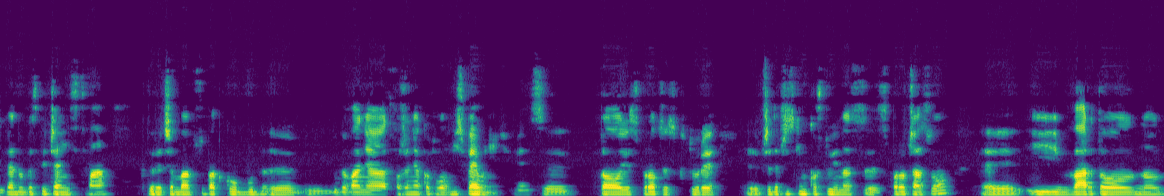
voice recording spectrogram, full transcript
względu bezpieczeństwa, które trzeba w przypadku budowania, tworzenia kotłowni spełnić. Więc to jest proces, który przede wszystkim kosztuje nas sporo czasu i warto no,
